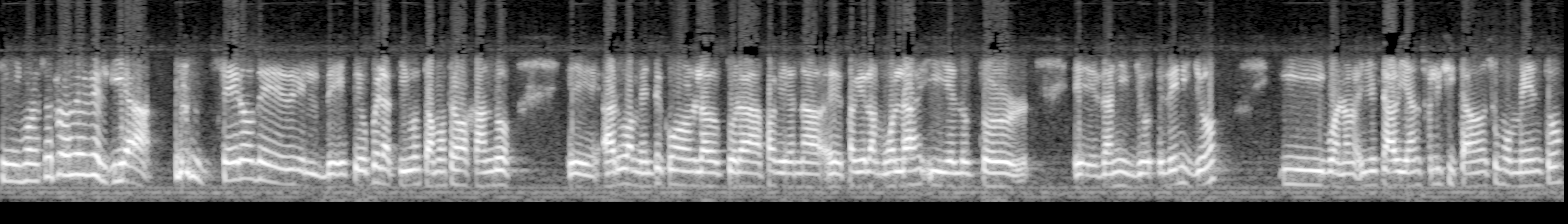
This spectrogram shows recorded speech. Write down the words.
Sí, nosotros desde el día cero de, este operativo estamos trabajando eh, arduamente con la doctora eh, Fabiola Mola y el doctor eh, Dani yo, Yo. Y bueno, ellos habían solicitado en su momento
